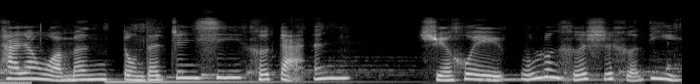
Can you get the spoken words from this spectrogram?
它让我们懂得珍惜和感恩，学会无论何时何地，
